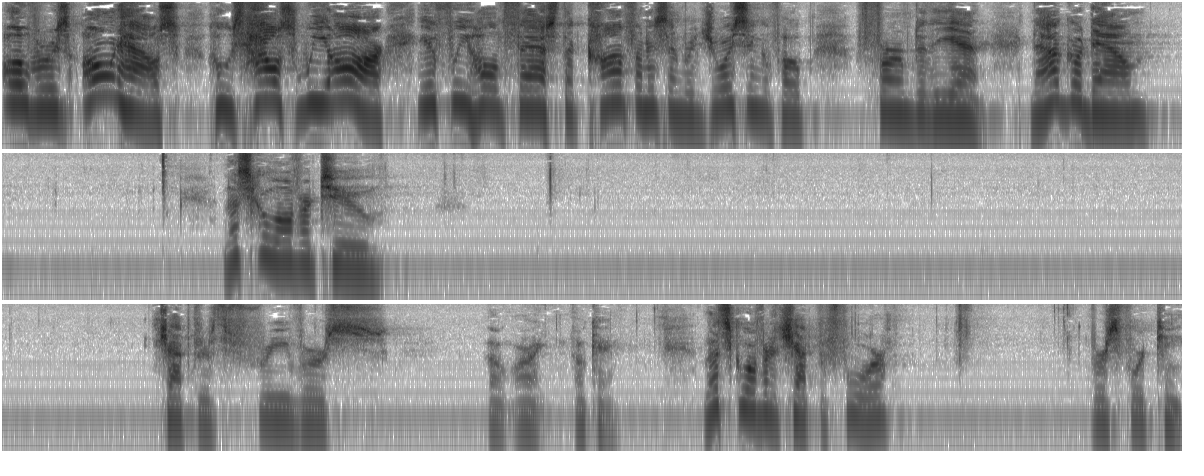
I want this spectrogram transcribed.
over his own house, whose house we are, if we hold fast the confidence and rejoicing of hope firm to the end. Now go down Let's go over to chapter 3, verse. Oh, all right. Okay. Let's go over to chapter 4, verse 14.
